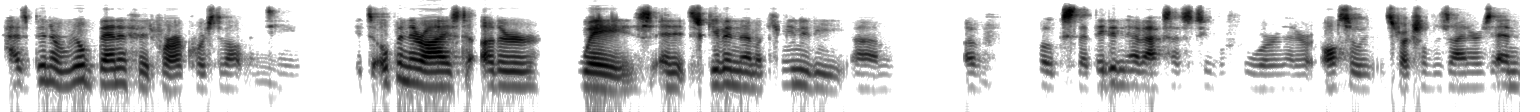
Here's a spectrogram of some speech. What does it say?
has been a real benefit for our course development team. It's opened their eyes to other ways, and it's given them a community um, of folks that they didn't have access to before that are also instructional designers. And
